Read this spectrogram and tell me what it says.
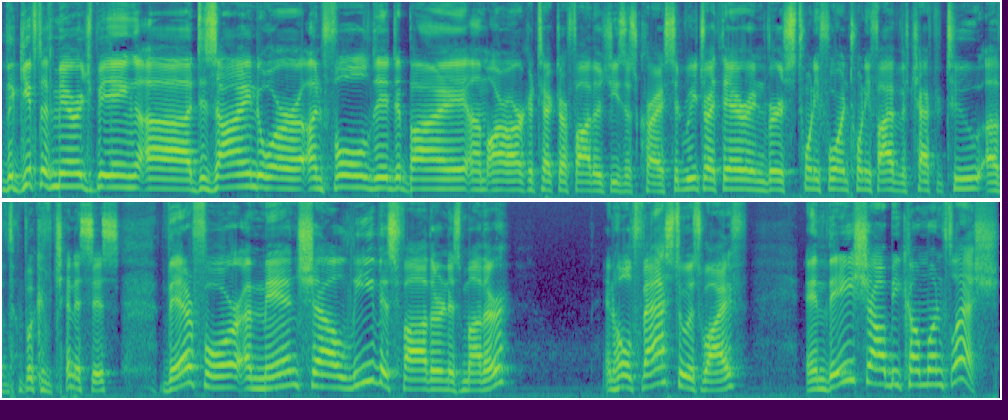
the gift of marriage being uh, designed or unfolded by um, our architect, our Father, Jesus Christ. It reads right there in verse 24 and 25 of chapter 2 of the book of Genesis Therefore, a man shall leave his father and his mother and hold fast to his wife, and they shall become one flesh.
